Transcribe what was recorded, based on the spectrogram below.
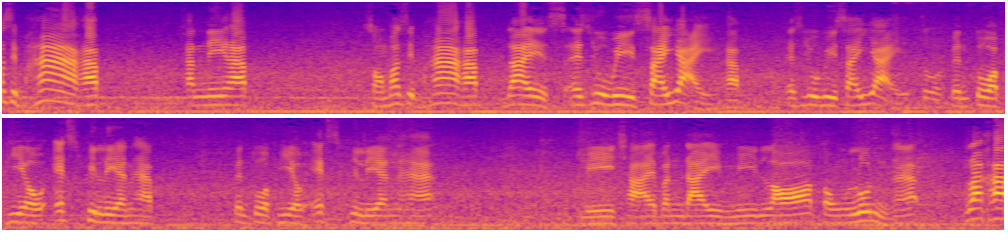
2015 ครับ คันนี้ครับ 2015 ครับ ได้ SUV ไซส์ใหญ่ครับ SUV ไซส์ใหญ่ตัวเป็นตัว p l Experience ครับ เป็นตัว p l Experience นะฮะ มีชายบันได มีล้อตรงรุ่นนะครับ ราคา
